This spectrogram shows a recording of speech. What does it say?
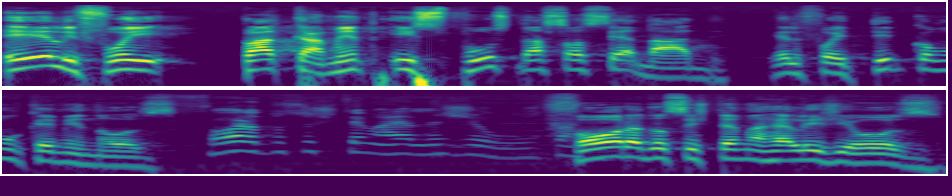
ele foi praticamente expulso da sociedade. Ele foi tido como um criminoso, Fora do sistema religioso. Tá? fora do sistema religioso.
